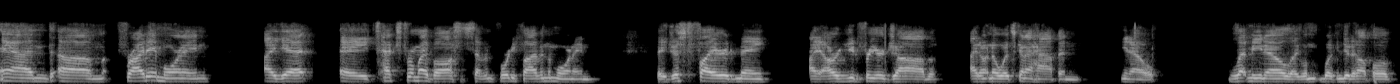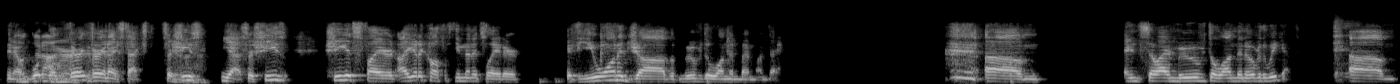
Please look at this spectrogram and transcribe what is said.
And um, Friday morning, I get a text from my boss at 7:45 in the morning. They just fired me. I argued for your job. I don't know what's going to happen. You know, let me know like what can do to help. You know, well, very very nice text. So yeah. she's yeah. So she's she gets fired. I get a call 15 minutes later. If you want a job, move to London by Monday. Um, and so I moved to London over the weekend. Um,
